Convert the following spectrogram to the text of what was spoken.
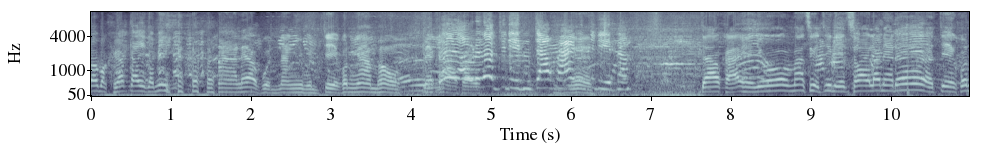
ว่ามะเขือไก่ก็มีมาแล้วพุ่นนั่งอยู่พุ่นเจ้คนงามเฮาแม่ค้าเอาคอยเลยเด้อจีดีนเจ้าขายเด้อจีดีนนะ เจ้าขายให้อยู่มาซื้อจิรีดซอยแล้วเนี่ยเด้อเจ้คน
